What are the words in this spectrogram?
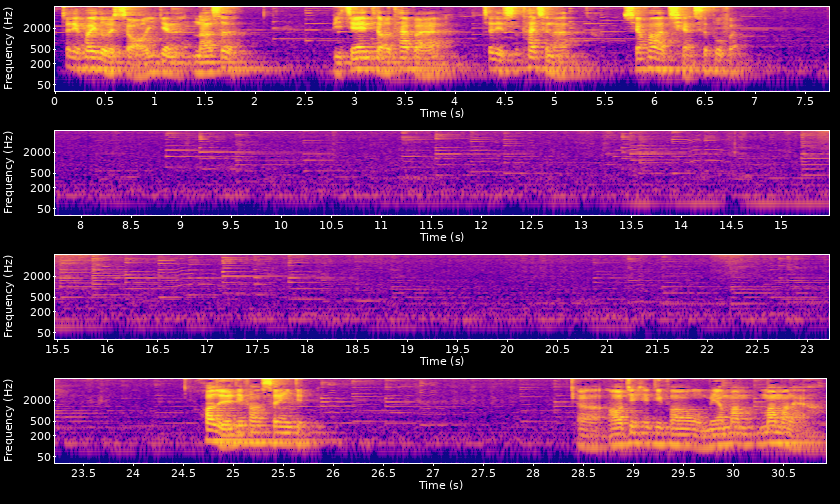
这里画一朵小一点的蓝色，笔尖调的太白，这里是太青蓝，先画浅色部分。画嘴的地方深一点，啊，凹这些地方我们要慢慢慢来啊。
